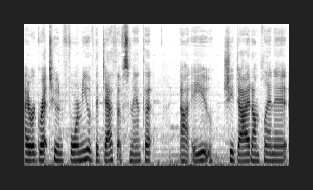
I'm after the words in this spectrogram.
I regret to inform you of the death of Samantha uh, AU. She died on planet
